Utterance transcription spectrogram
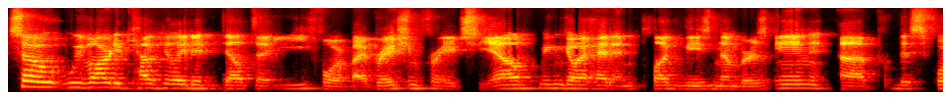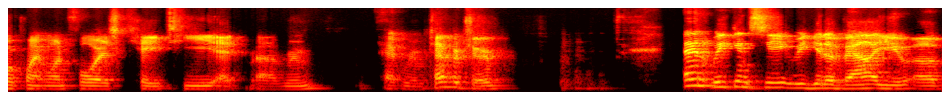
So we've already calculated delta E for vibration for HCl. We can go ahead and plug these numbers in. Uh, this 4.14 is KT at uh, room at room temperature. And we can see we get a value of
